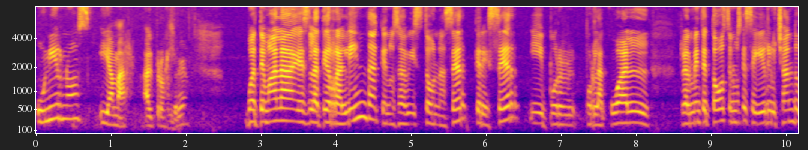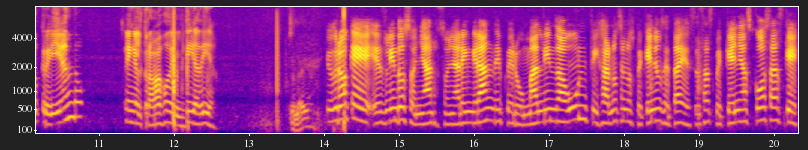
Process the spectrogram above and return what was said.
unirnos y amar al prójimo. Guatemala es la tierra linda que nos ha visto nacer, crecer y por, por la cual realmente todos tenemos que seguir luchando, creyendo en el trabajo del día a día. Yo creo que es lindo soñar, soñar en grande, pero más lindo aún fijarnos en los pequeños detalles, esas pequeñas cosas que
